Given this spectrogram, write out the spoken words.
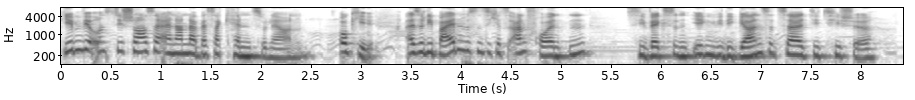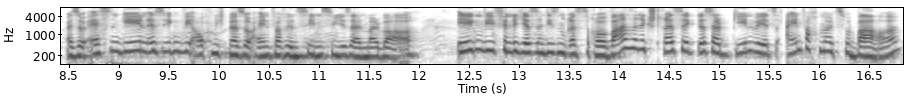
Geben wir uns die Chance, einander besser kennenzulernen. Okay, also die beiden müssen sich jetzt anfreunden. Sie wechseln irgendwie die ganze Zeit die Tische. Also essen gehen ist irgendwie auch nicht mehr so einfach in Sims, wie es einmal war. Irgendwie finde ich es in diesem Restaurant wahnsinnig stressig, deshalb gehen wir jetzt einfach mal zur Bar.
